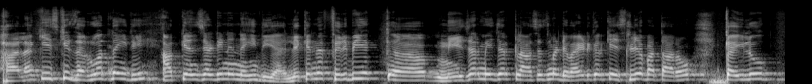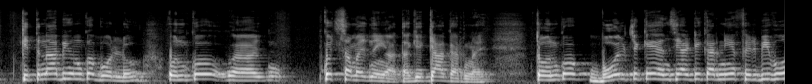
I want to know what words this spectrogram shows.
हालाँकि इसकी ज़रूरत नहीं थी आपके एनसीईआरटी ने नहीं दिया है लेकिन मैं फिर भी एक मेजर मेजर क्लासेस में डिवाइड करके इसलिए बता रहा हूँ कई लोग कितना भी उनको बोल लो उनको आ, कुछ समझ नहीं आता कि क्या करना है। तो उनको बोल चुके एनसीईआरटी करनी है, फिर भी वो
